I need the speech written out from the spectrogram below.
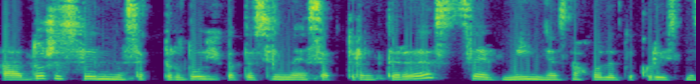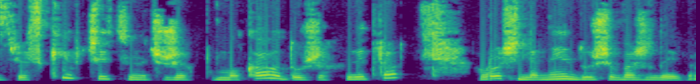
А Дуже сильний сектор логіка та сильний сектор інтерес це вміння знаходити корисні зв'язки, вчитися на чужих помилках, дуже хитра. Гроші для неї дуже важливі.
